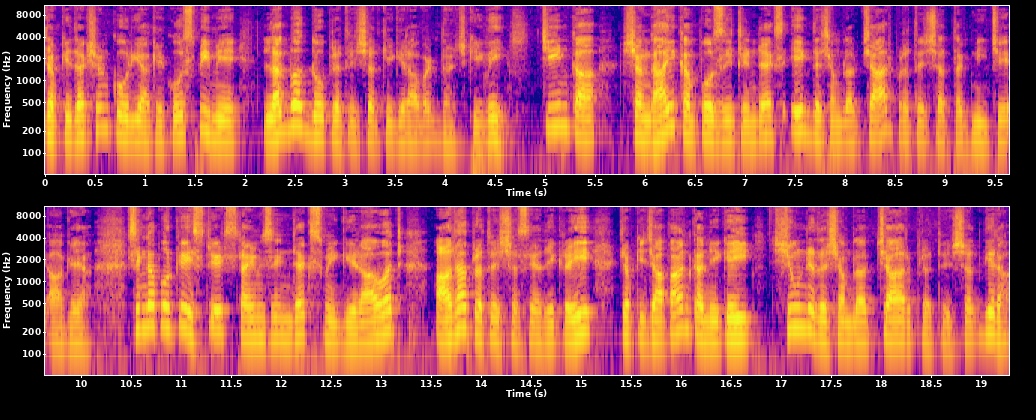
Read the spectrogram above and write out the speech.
जबकि दक्षिण कोरिया के कोस्पी में लगभग दो प्रतिशत की गिरावट दर्ज की गई। चीन का शंघाई कंपोजिट इंडेक्स एक दशमलव चार प्रतिशत तक नीचे आ गया। सिंगापुर के स्टेट्स टाइम्स इंडेक्स में गिरावट आधा प्रतिशत से अधिक रही, जबकि जापान का निकेई शून्य दशमलव चार प्रतिशत गिरा।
